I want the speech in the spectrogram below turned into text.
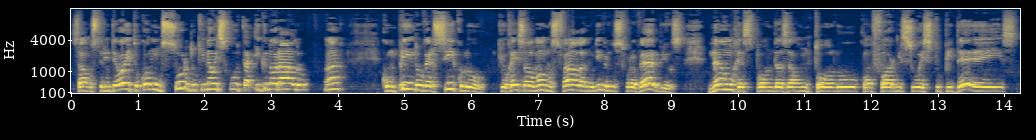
Salmos 38, como um surdo que não escuta, ignorá-lo, é? cumprindo o versículo que o rei Salomão nos fala no livro dos Provérbios: não respondas a um tolo conforme sua estupidez.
